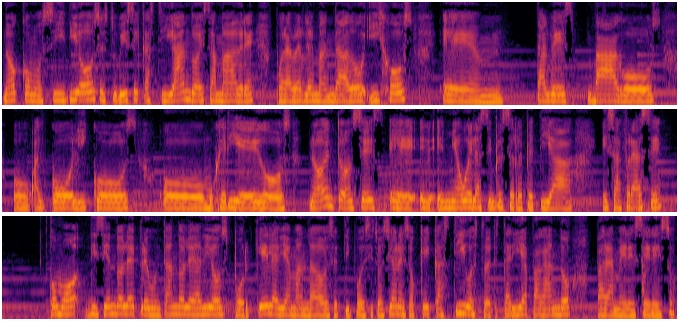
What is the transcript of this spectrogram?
¿no? Como si Dios estuviese castigando a esa madre por haberle mandado hijos em, tal vez vagos o alcohólicos o mujeriegos, ¿no? Entonces, eh, en mi abuela siempre se repetía esa frase como diciéndole, preguntándole a Dios por qué le había mandado ese tipo de situaciones o qué castigo estaría pagando para merecer eso.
